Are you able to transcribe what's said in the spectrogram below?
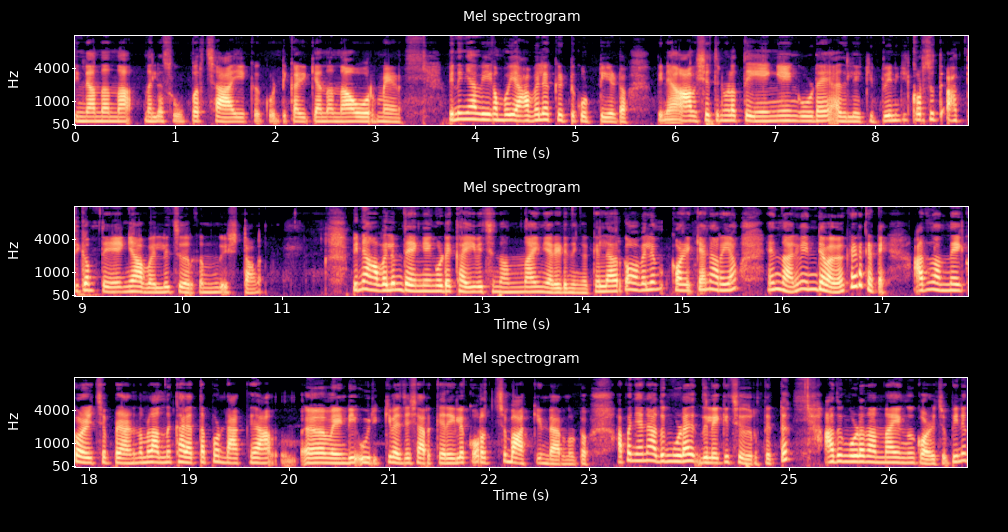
തിന്നാൻ തന്ന നല്ല സൂപ്പർ ചായയൊക്കെ കൂട്ടി കഴിക്കാൻ തന്ന ഓർമ്മയാണ്. പിന്നെ ഞാൻ വേഗം പോയി അവലൊക്കെ ഇട്ട് കൊട്ടി കേട്ടോ. പിന്നെ ആവശ്യത്തിനുള്ള തേങ്ങയും കൂടെ അതിലേക്ക് ഇട്ടു. എനിക്ക് കുറച്ച് അധികം തേങ്ങ അവലിൽ ചേർക്കുന്നത് ഇഷ്ടമാണ്. പിന്നെ അവലും തേങ്ങയും കൂടെ കൈവച്ച് നന്നായി ഞെരടി നിങ്ങൾക്ക് എല്ലാവർക്കും അവലും കുഴയ്ക്കാൻ അറിയാം. എന്നാലും എന്റെ വക കിടക്കട്ടെ. അത് നന്നായി കുഴച്ചപ്പോഴാണ് നമ്മൾ അന്ന് കലത്തപ്പം ഉണ്ടാക്കാൻ വേണ്ടി ഉരുക്കി വെച്ച ശർക്കരയിൽ കുറച്ച് ബാക്കി ഉണ്ടായിരുന്നു കേട്ടോ അപ്പോൾ ഞാൻ അതും കൂടെ ഇതിലേക്ക് ചേർത്തിട്ട് അതും കൂടെ നന്നായി അങ്ങ് കുഴച്ചു. പിന്നെ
